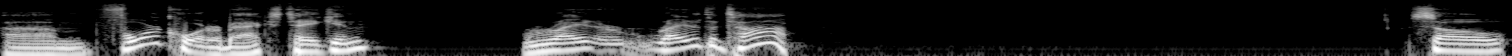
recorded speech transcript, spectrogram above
um, four quarterbacks taken right right at the top. So,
